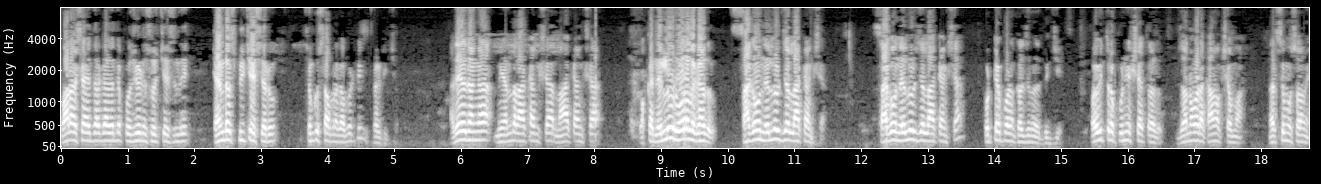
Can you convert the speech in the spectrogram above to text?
మహారాష్ట్ర దర్గాది అంటే ప్రొసీడింగ్స్ వచ్చేసింది. టెండర్స్ పిలిచేశారు శంకుస్థాపన కాబట్టి ప్రకటించారు. అదేవిధంగా మీ అందరి ఆకాంక్ష నా ఆకాంక్ష ఒక్క నెల్లూరు రూరల్ కాదు సగం నెల్లూరు జిల్లా ఆకాంక్ష. సగం నెల్లూరు జిల్లా ఆకాంక్ష కొట్టేపోవడం కలిసి మీద బ్రిడ్జి. పవిత్ర పుణ్యక్షేత్రాలు జొన్నవాడ కామక్షమ్మ నరసింహస్వామి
